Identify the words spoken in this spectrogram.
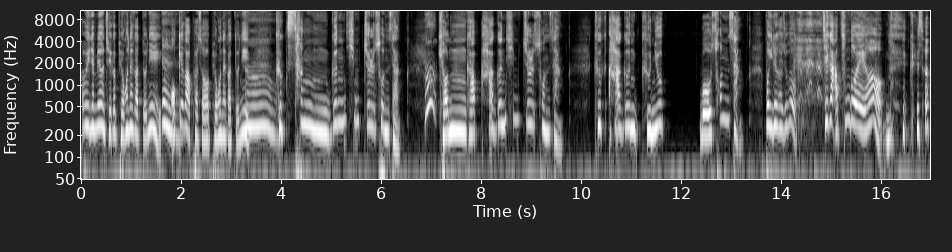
아, 왜냐면 제가 병원에 갔더니 네. 어깨가 아파서 병원에 갔더니 어. 극상근 힘줄 손상, 견갑 하근 힘줄 손상, 극하근 근육 뭐 손상, 뭐 이래가지고 제가 아픈 거예요. 그래서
